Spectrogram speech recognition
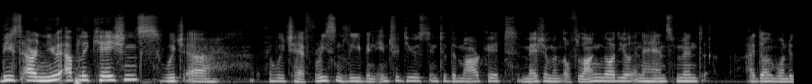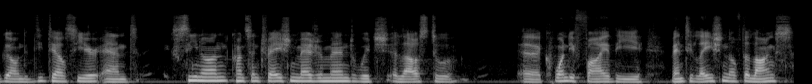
These are new applications which are which have recently been introduced into the market, measurement of lung nodule enhancement. I don't want to go into details here, and xenon concentration measurement, which allows to uh, quantify the ventilation of the lungs.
